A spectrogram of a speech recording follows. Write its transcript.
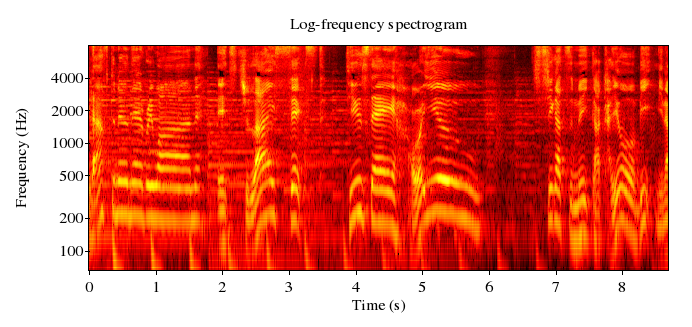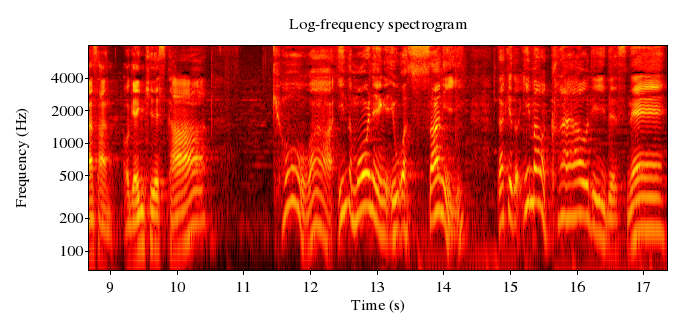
Good afternoon, everyone. It's July 6th, Tuesday. How are you? 7月6日火曜日、皆さんお元気ですか今日は In the morning it was sunny だけど今は cloudy ですね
